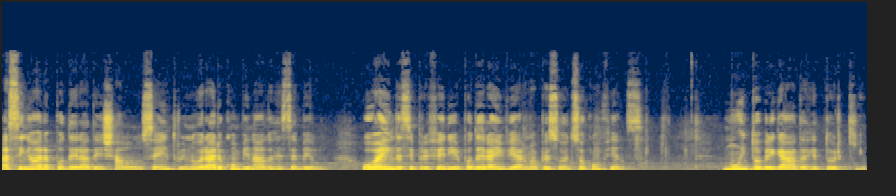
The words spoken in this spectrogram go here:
A senhora poderá deixá-lo no centro e no horário combinado recebê-lo. Ou ainda, se preferir, poderá enviar uma pessoa de sua confiança. Muito obrigada, retorquiu.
